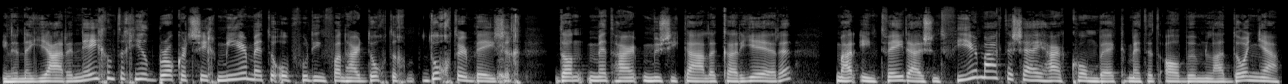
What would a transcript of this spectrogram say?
In de jaren 90 hield Brockert zich meer met de opvoeding van haar dochter, bezig... dan met haar muzikale carrière. Maar in 2004 maakte zij haar comeback met het album La Donna...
